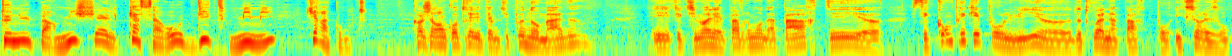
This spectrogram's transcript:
tenu par Michel Cassaro, dite Mimi, qui raconte. Quand j'ai rencontré, il était un petit peu nomade. Et effectivement, il n'avait pas vraiment d'appart. Et euh, c'était compliqué pour lui euh, de trouver un appart pour X raisons.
